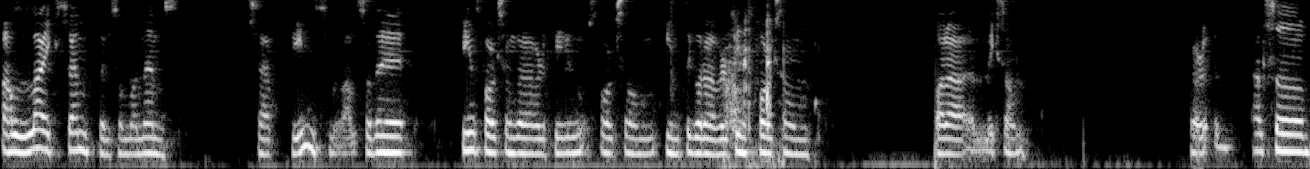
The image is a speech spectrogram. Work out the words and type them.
alla exempel som har nämnts så här finns nu. Alltså det finns folk som går över, det finns folk som inte går över, det finns folk som bara liksom... Alltså...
